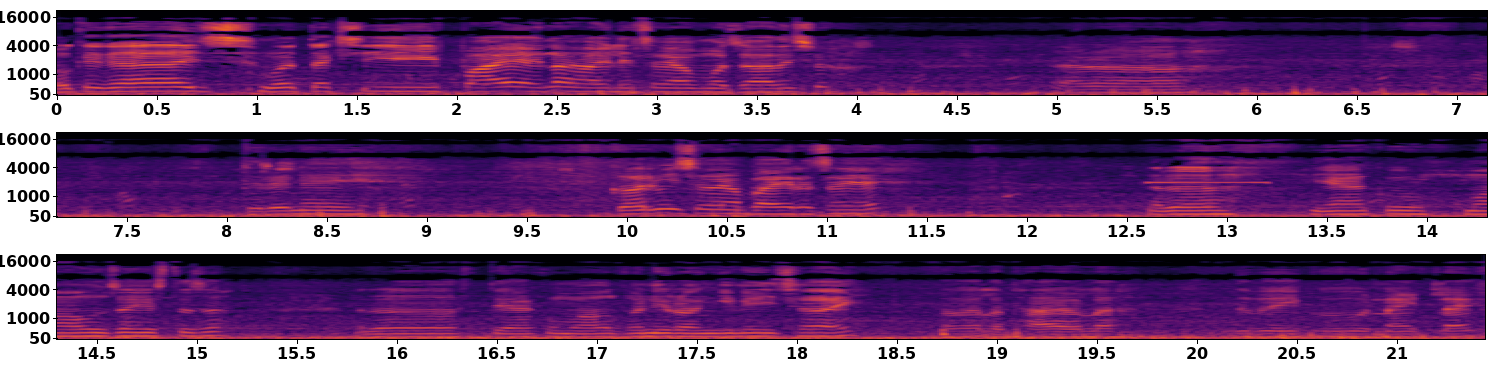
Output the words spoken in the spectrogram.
ओके गाइज म ट्याक्सी पाएँ होइन? अहिले चाहिँ अब म जाँदैछु। र धेरै नै गर्मी छ यहाँ बाहिर चाहिँ है? र यहाँको माहौल चाहिँ यस्तो छ। र त्यहाँको माहौल पनि रङ्गिनै छ है? तपाईँलाई थाहा होला दुबईको नाइट लाइफ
